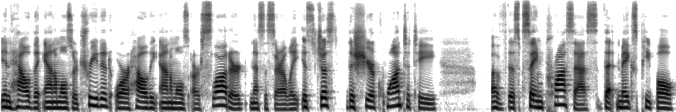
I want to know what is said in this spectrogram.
in how the animals are treated or how the animals are slaughtered necessarily. It's just the sheer quantity of this same process that makes people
